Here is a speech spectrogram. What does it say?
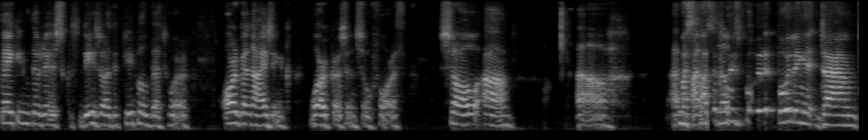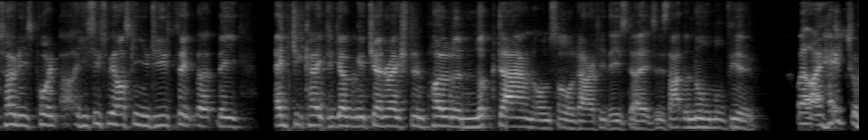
taking the risks. These were the people that were organizing workers and so forth. So, um, uh, I, I, suppose not... boiling it down, Tony's point, uh, he seems to be asking you, do you think that the educated younger generation in Poland look down on solidarity these days? Is that the normal view? Well, I hate to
